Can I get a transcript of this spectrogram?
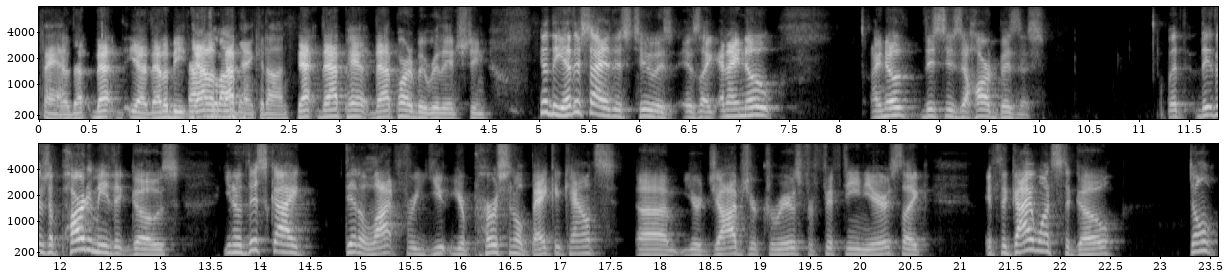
Fan. You know, that that yeah, that'll be That's that'll what I'm banking on. That that that part will be really interesting. You know, the other side of this too is is like, and I know, I know this is a hard business, but there's a part of me that goes you know, this guy did a lot for you, your personal bank accounts, um, your jobs, your careers for 15 years. Like, if the guy wants to go, don't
